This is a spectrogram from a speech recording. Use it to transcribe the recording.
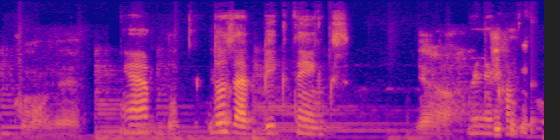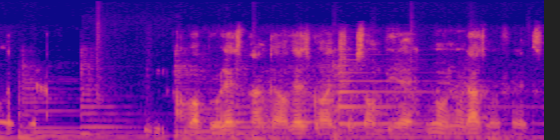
come on, man. Yeah. You don't do Those are big things yeah. when it People comes to about bro, let's hang out, let's go and drink some beer. No, no, that's no friends.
